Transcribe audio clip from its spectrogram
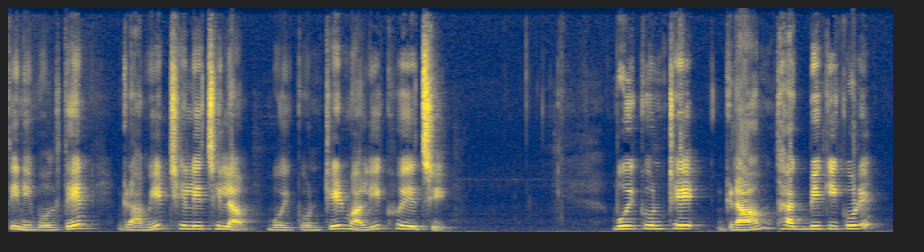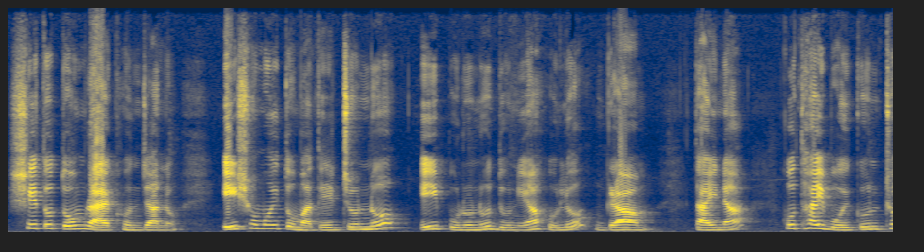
তিনি বলতেন, গ্রামের ছেলে ছিলাম, বৈকুণ্ঠের মালিক হয়েছি। বৈকুণ্ঠে গ্রাম থাকবে কি করে? সে তো তোমরা এখন জানো। এই সময় তোমাদের জন্য এই পুরনো দুনিয়া হলো গ্রাম, তাই না? কোথায় বৈকুণ্ঠ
